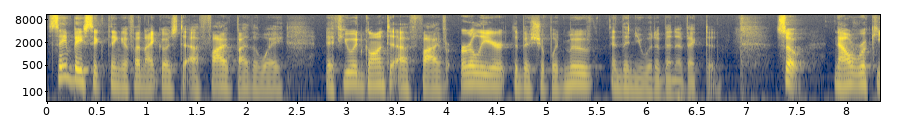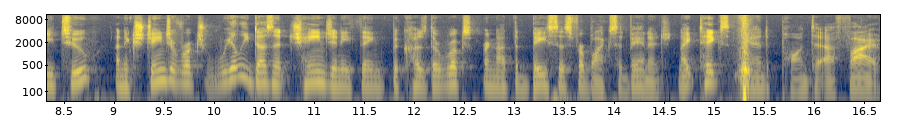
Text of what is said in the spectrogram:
Same basic thing if a knight goes to f5, by the way. If you had gone to f5 earlier, the bishop would move, and then you would have been evicted. So now rook e2, an exchange of rooks really doesn't change anything because the rooks are not the basis for black's advantage. Knight takes and pawn to f5.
